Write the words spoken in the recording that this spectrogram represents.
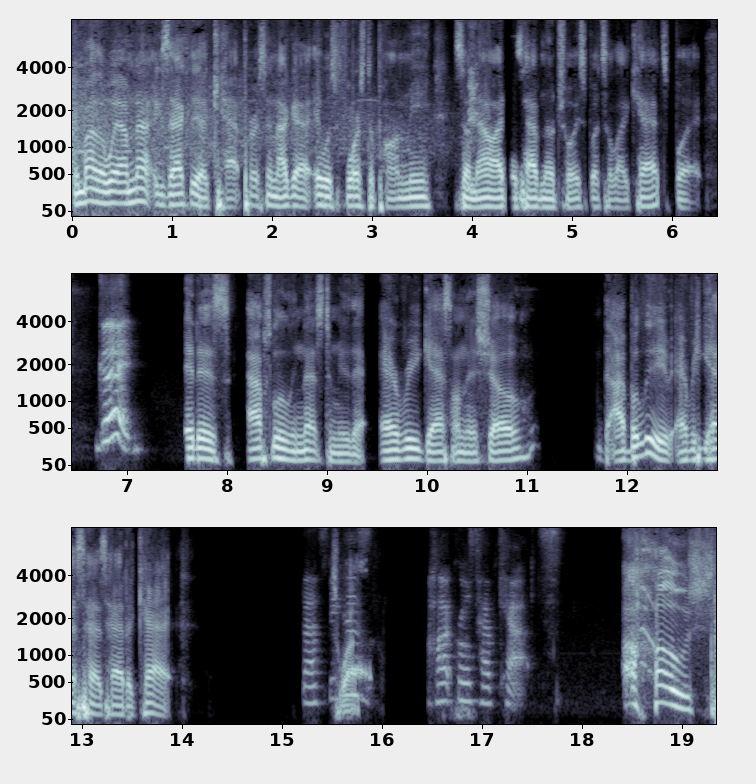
And by the way, I'm not exactly a cat person. I got it was forced upon me, so now I just have no choice but to like cats. But good. It is absolutely nuts to me that every guest on this show, I believe every guest has had a cat that's because hot girls have cats. Oh shit.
